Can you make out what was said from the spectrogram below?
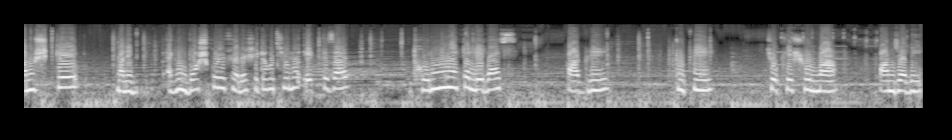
মানুষকে মানে একদম বশ করে ফেলে, সেটা হচ্ছে হলো এর্তেজার, ধর্মীয় একটা লেবাস, পাগড়ি, টুপি, চোখে সুরমা, পাঞ্জাবি,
